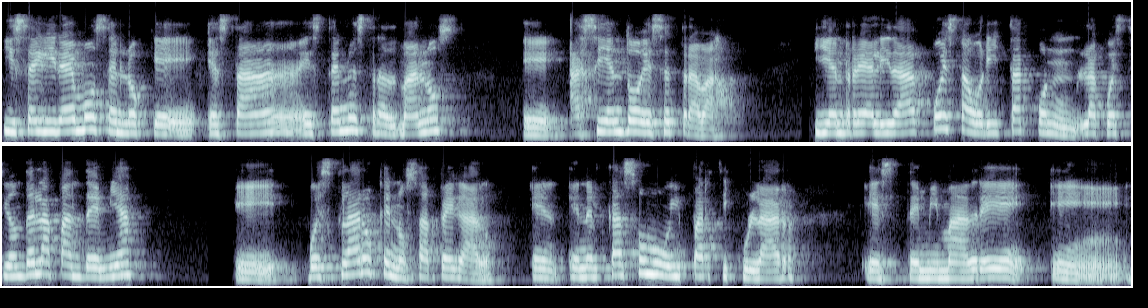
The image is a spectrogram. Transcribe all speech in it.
y seguiremos en lo que está, está en nuestras manos eh, haciendo ese trabajo. Y en realidad, pues ahorita con la cuestión de la pandemia, eh, pues claro que nos ha pegado. En, el caso muy particular, este, mi madre, eh,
